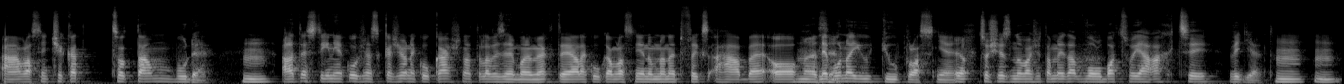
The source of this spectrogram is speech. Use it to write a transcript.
a vlastně čekat, co tam bude. Hmm. Ale to je stejný, jako už dneska, že ho nekoukáš na televizi, nebo nevím jak ty, ale koukám vlastně jenom na Netflix a HBO, no, nebo na YouTube vlastně, jo. což je znova, že tam je ta volba, co já chci vidět. Hmm. Hmm.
